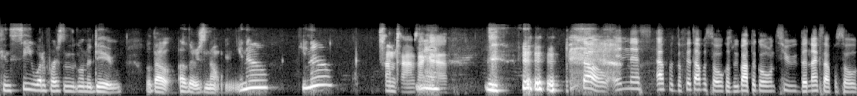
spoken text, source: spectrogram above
can see what a person's gonna do without others knowing, you know? You know? Sometimes I have. so in this episode, the fifth episode, because we're about to go into the next episode,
